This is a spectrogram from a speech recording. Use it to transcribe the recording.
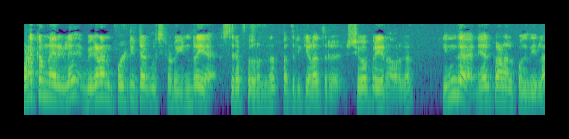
வணக்கம் நேர்களே. விகடன் பொலிட்டிக் நிகழ்ச்சியினுடைய இன்றைய சிறப்பு விருந்தினர் பத்திரிகையாளர் திரு சிவபிரியன் அவர்கள். இந்த நேர்காணல் பகுதியில்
